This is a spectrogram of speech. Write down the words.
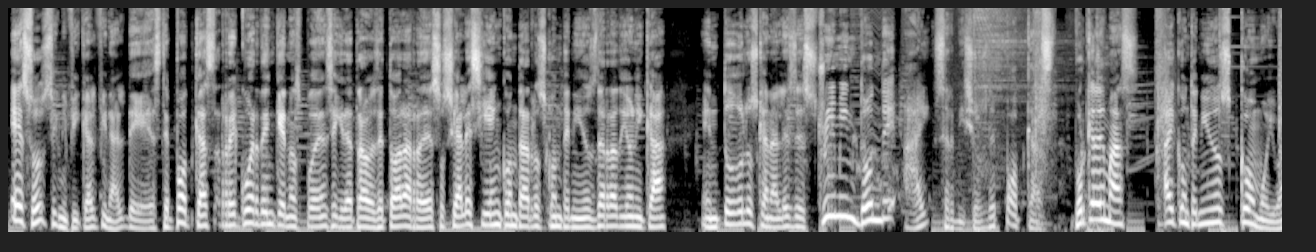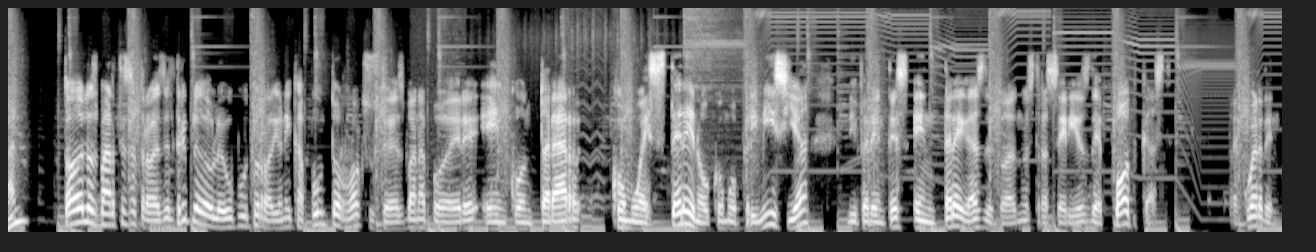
Eso significa el final de este podcast. Recuerden que nos pueden seguir a través de todas las redes sociales y encontrar los contenidos de Radiónica en todos los canales de streaming donde hay servicios de podcast. Porque además hay contenidos como Iván. Todos los martes a través del www.radionica.rocks ustedes van a poder eh, encontrar como estreno, como primicia, diferentes entregas de todas nuestras series de podcast. Recuerden,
